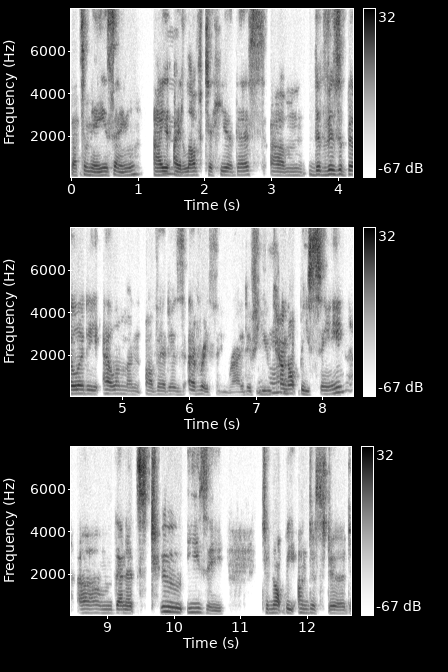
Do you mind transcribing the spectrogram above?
That's amazing. I, mm-hmm. I love to hear this. Um, the visibility element of it is everything, right? If you mm-hmm. cannot be seen, um, then it's too easy to not be understood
